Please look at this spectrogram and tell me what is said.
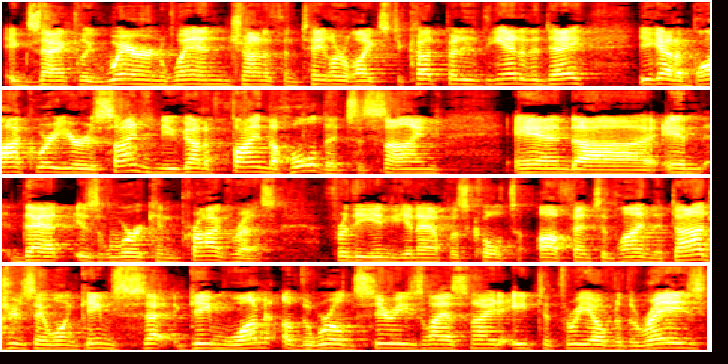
exactly where and when Jonathan Taylor likes to cut. But at the end of the day, you got to block where you're assigned and you got to find the hole that's assigned and uh, and that is a work in progress for the Indianapolis Colts offensive line. The Dodgers they won game set, game one of the World Series last night, eight to three over the Rays.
